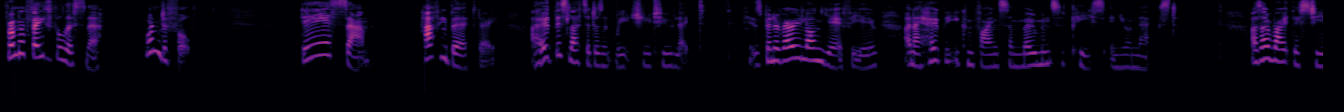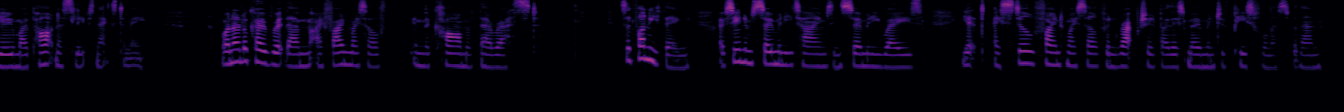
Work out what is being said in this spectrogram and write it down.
From a faithful listener. Wonderful. Dear Sam, happy birthday. I hope this letter doesn't reach you too late. It's been a very long year for you, and I hope that you can find some moments of peace in your next. As I write this to you, my partner sleeps next to me. When I look over at them, I find myself in the calm of their rest. It's a funny thing. I've seen him so many times in so many ways, yet I still find myself enraptured by this moment of peacefulness for them.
